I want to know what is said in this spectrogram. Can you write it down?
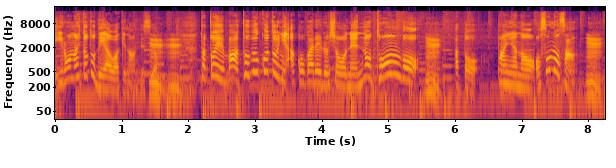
いろんな人と出会うわけなんですよ、うん例えば飛ぶことに憧れる少年のトンボ。うんうん。あとパン屋のお園さん。うん。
